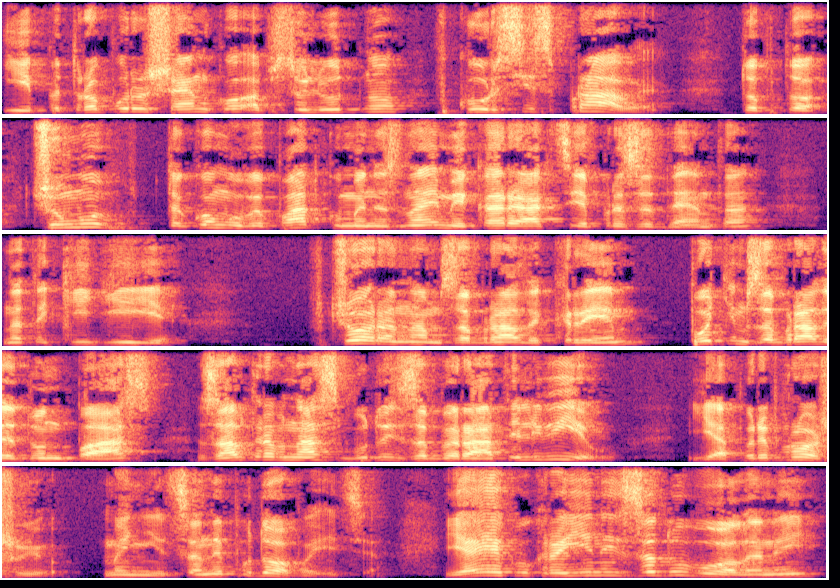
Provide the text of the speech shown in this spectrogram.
і Петро Порошенко абсолютно в курсі справи. Тобто, чому в такому випадку ми не знаємо, яка реакція президента на такі дії? Вчора нам забрали Крим, потім забрали Донбас. Завтра в нас будуть забирати Львів. Я перепрошую, мені це не подобається. Я, як українець, задоволений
